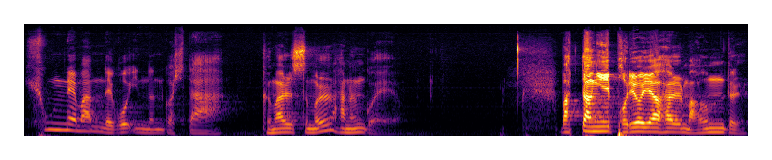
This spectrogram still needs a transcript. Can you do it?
흉내만 내고 있는 것이다. 그 말씀을 하는 거예요. 마땅히 버려야 할 마음들,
